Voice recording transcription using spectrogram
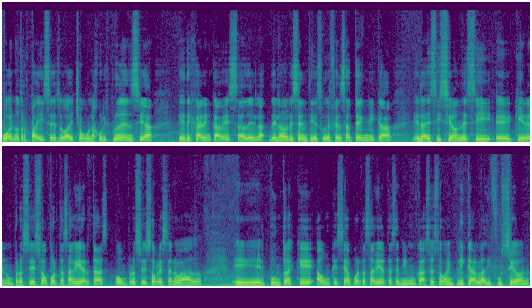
o en otros países lo ha hecho la jurisprudencia, eh, dejar en cabeza del adolescente y de su defensa técnica eh, la decisión de si eh, quieren un proceso a puertas abiertas o un proceso reservado. el punto es que, aunque sea puertas abiertas, en ningún caso eso va a implicar la difusión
